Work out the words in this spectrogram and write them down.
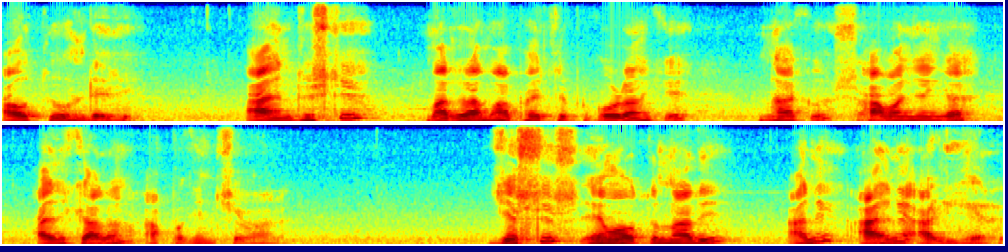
అవుతూ ఉండేది. ఆయన దృష్టి మరలా మాపై తిప్పుకోవడానికి నాకు సామాన్యంగా అధికారం అప్పగించేవారు. జస్టిస్ ఏమవుతున్నది? అని ఆయన అడిగారు.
